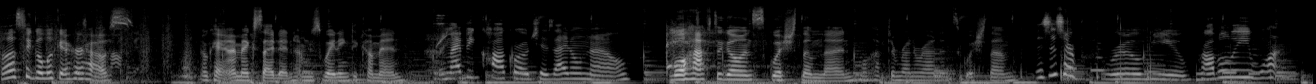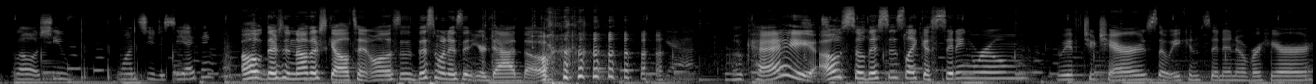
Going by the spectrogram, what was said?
well, let's take a look at her house. Okay, I'm excited. I'm just waiting to come in. There might be cockroaches. I don't know. We'll have to go and squish them then. We'll have to run around and squish them. This is her room. You probably want. Well, she wants you to see. I think. Oh, there's another skeleton. Well, this is this one isn't your dad though. Yeah. okay. Oh, so this is like a sitting room. We have two chairs that we can sit in over here.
